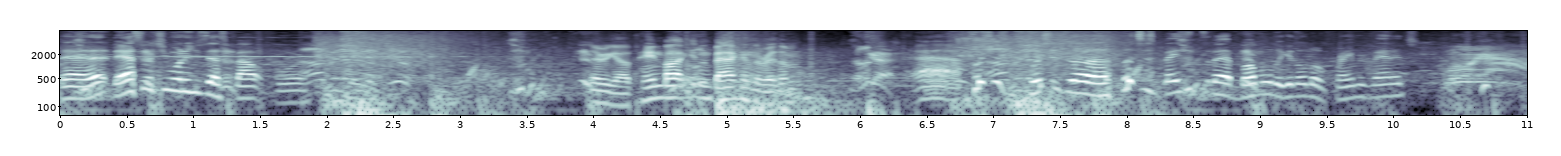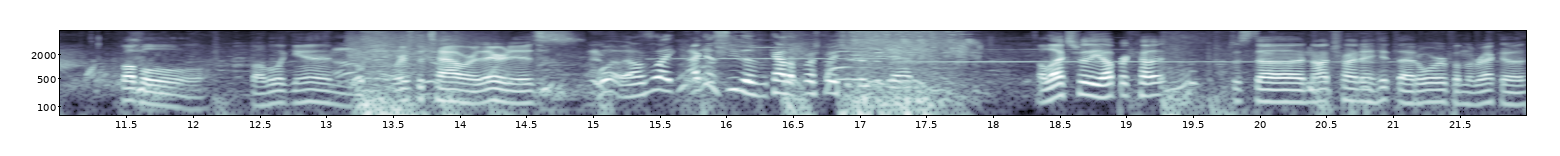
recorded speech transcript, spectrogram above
Yeah, that, that's what you want to use that spout for. There we go. Painbot getting back in the rhythm. Ah, pushes pushes uh pushes Bates into that bubble to get a little frame advantage. Bubble. Bubble again. Where's the tower? There it is. Well, I was like, I can see the kind of frustration that he's having. Alex for the uppercut. Just uh, not trying to hit that orb on the Rekka.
